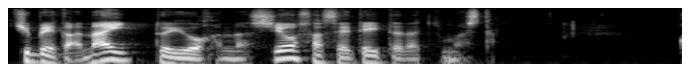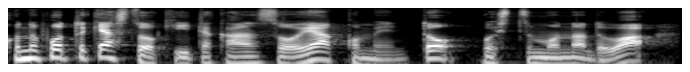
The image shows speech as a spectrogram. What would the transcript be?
キュベがないというお話をさせていただきました。このポッドキャストを聞いた感想やコメント、ご質問などは、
